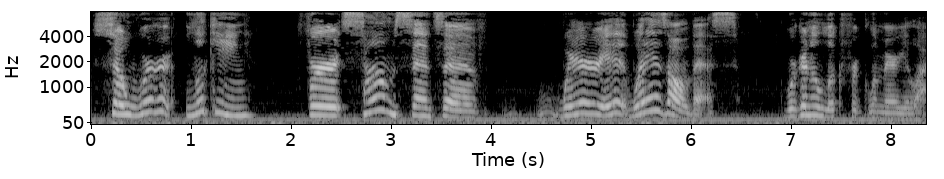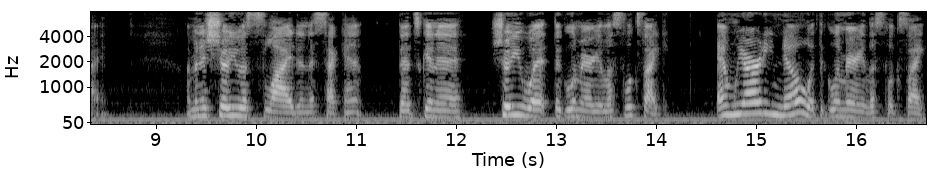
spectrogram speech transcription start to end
So we're looking for some sense of where is, what is all this? We're going to look for glomeruli. I'm going to show you a slide in a second that's going to show you what the glomerulus looks like. And we already know what the glomerulus looks like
